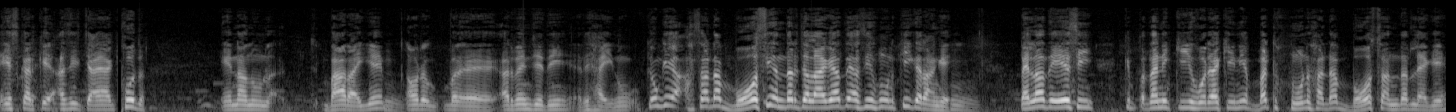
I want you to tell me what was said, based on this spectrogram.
ਇਸ ਕਰਕੇ ਅਸੀਂ ਚਾਹਿਆ ਖੁਦ ਇਹਨਾਂ ਨੂੰ ਬਾਹਰ ਆਈਏ ਔਰ ਅਰਵਿੰਦ ਜੀ ਦੀ ਰਿਹਾਈ ਨੂੰ ਕਿਉਂਕਿ ਸਾਡਾ ਬੌਸ ਹੀ ਅੰਦਰ ਚਲਾ ਗਿਆ ਤੇ ਅਸੀਂ ਹੁਣ ਕੀ ਕਰਾਂਗੇ? ਪਹਿਲਾਂ ਤਾਂ ਇਹ ਸੀ ਕਿ ਪਤਾ ਨਹੀਂ ਕੀ ਹੋ ਰਿਹਾ ਕੀ ਨਹੀਂ ਬਟ ਹੁਣ ਸਾਡਾ ਬੌਸ ਅੰਦਰ ਲੈ ਗਏ।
